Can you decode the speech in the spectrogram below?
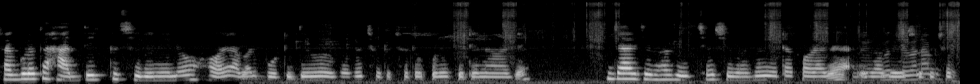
শাকগুলোকে হাত দিয়ে একটু ছিঁড়ে নিলেও হয় আবার বটি দিয়েও এভাবে ছোট ছোট করে কেটে নেওয়া যায়। যার যেভাবে ইচ্ছা সেভাবেই এটা করা যায় আর এভাবে ছোট ছোট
